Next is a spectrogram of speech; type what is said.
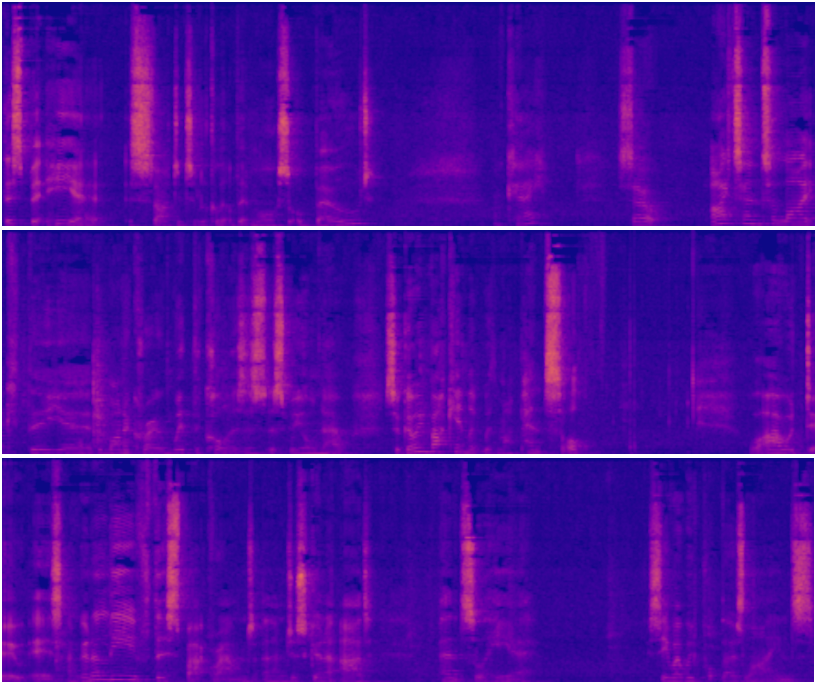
This bit here is starting to look a little bit more sort of bowed. Okay, so I tend to like the uh, the monochrome with the colours, as, as we all know. So going back in with my pencil, what I would do is I'm going to leave this background and I'm just going to add pencil here. See where we've put those lines?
